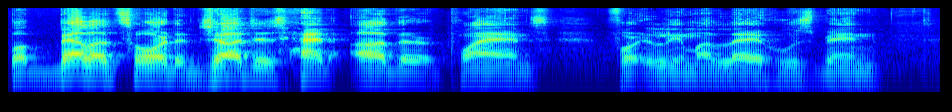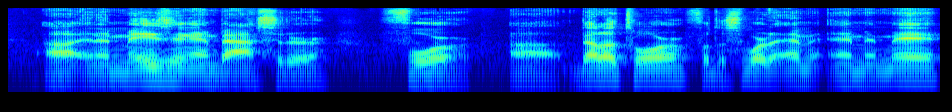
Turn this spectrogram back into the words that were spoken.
But Bellator, the judges had other plans for Ilima-Lei, who's been uh, an amazing ambassador for uh, Bellator, for the sport of M- MMA,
